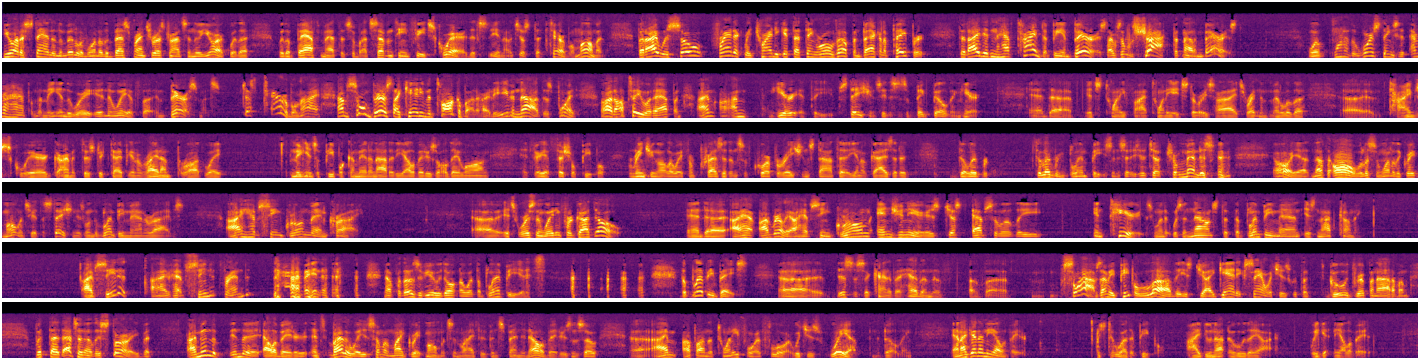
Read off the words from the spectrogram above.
you ought to stand in the middle of one of the best French restaurants in New York with a with a bath mat that's about 17 feet square. That's you know just a terrible moment. But I was so frantically trying to get that thing rolled up and back in a paper that I didn't have time to be embarrassed. I was a little shocked, but not embarrassed. Well, one of the worst things that ever happened to me in the way in the way of uh, embarrassments. Just terrible. Now I, I'm so embarrassed I can't even talk about it hardly, even now at this point. All right, I'll tell you what happened. I'm I'm here at the station. See, this is a big building here, and uh, it's 25, 28 stories high. It's right in the middle of the uh, Times Square garment district type. You know, right on Broadway. Millions of people come in and out of the elevators all day long. And very official people ranging all the way from presidents of corporations down to you know guys that are deliver, delivering blimpies, and it's, it's a tremendous. oh yeah, nothing. Oh well, listen. One of the great moments here at the station is when the blimpie man arrives. I have seen grown men cry. Uh, it's worse than waiting for Godot. And uh, I have, I really, I have seen grown engineers just absolutely in tears when it was announced that the Blimpie man is not coming. I've seen it. I have seen it, friend. I mean, now for those of you who don't know what the Blimpie is, the Blimpie base. Uh, this is a kind of a heaven of of uh, slobs. I mean, people love these gigantic sandwiches with the goo dripping out of them, but uh, that's another story. But I'm in the in the elevator, and by the way, some of my great moments in life have been spent in elevators, and so uh, I'm up on the 24th floor, which is way up in the building, and I get in the elevator. It's two other people. I do not know who they are. We get in the elevator.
